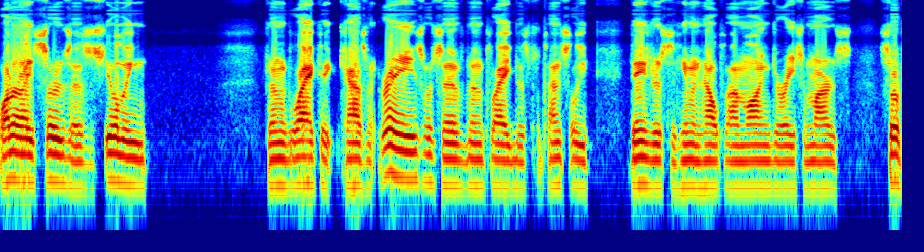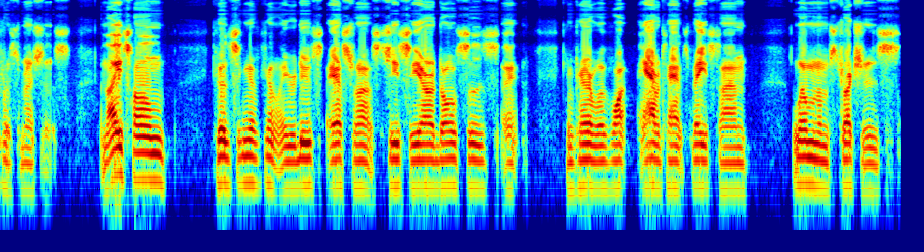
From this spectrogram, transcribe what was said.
water ice serves as a shielding from galactic cosmic rays, which have been flagged as potentially dangerous to human health on long-duration Mars surface missions. An ice home could significantly reduce astronauts' GCR doses uh, compared with what habitats based on aluminum structures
